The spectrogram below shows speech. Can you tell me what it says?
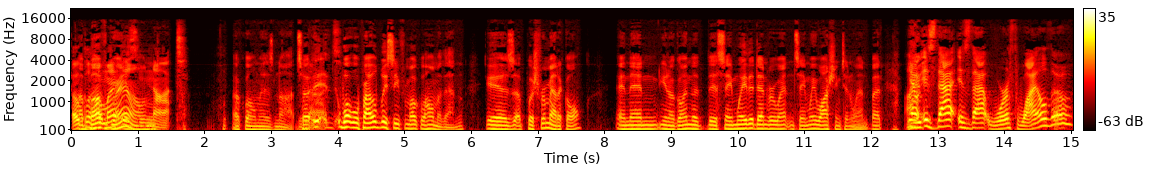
above Oklahoma ground, is not. Oklahoma is not. So Not. it- what we'll probably see from Oklahoma then is a push for medical, and then you know going the, the same way that Denver went and same way Washington went. But Now, I, is that is that worthwhile though?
